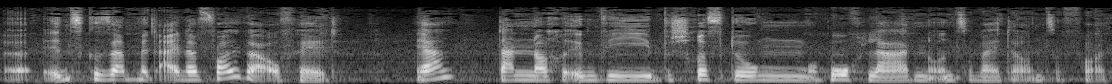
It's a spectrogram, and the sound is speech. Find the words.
äh, insgesamt mit einer Folge aufhält. Ja, dann noch irgendwie Beschriftungen hochladen und so weiter und so fort.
